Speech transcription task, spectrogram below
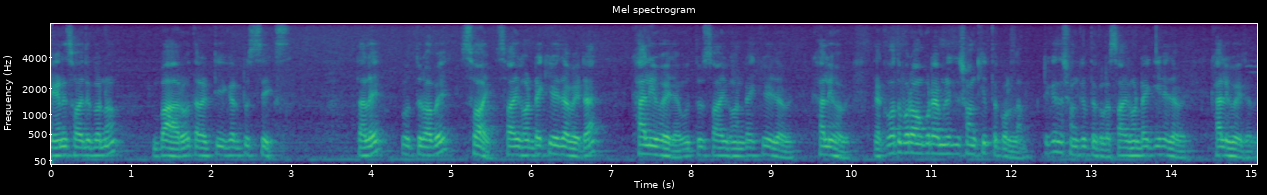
এখানে ছয় দুগুণ বারো, তাহলে টি ইকাল টু সিক্স তাহলে উত্তর হবে ছয়। ছয় ঘন্টায় কী হয়ে যাবে এটা? খালি হয়ে যাবে। উত্তর ছয় ঘন্টায় কী হয়ে যাবে? খালি হবে। দেখো কত বড় অঙ্কটা আমরা কি সংক্ষিপ্ত করলাম। ঠিক আছে? সংক্ষিপ্ত করলাম। ছয় ঘন্টায় কী হয়ে যাবে? খালি হয়ে যাবে।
